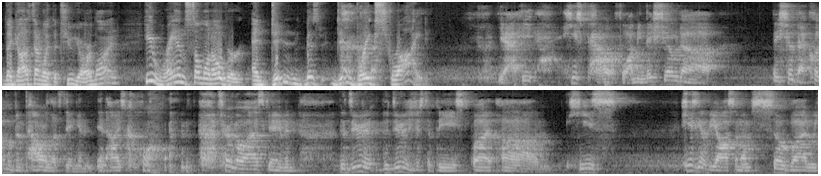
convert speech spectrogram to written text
that got us down to like the two yard line. He ran someone over and didn't miss, didn't break stride. Yeah, he he's powerful. I mean, they showed. Uh, they showed that clip of him powerlifting in, in high school during the last game, and the dude the dude is just a beast. But um, he's he's going to be awesome. I'm so glad we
